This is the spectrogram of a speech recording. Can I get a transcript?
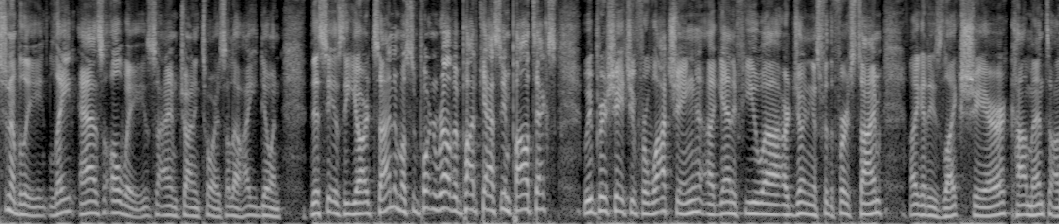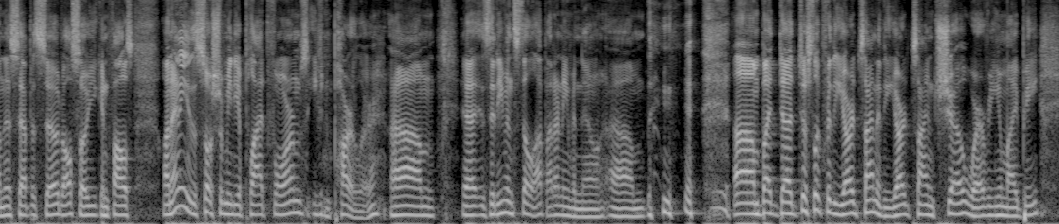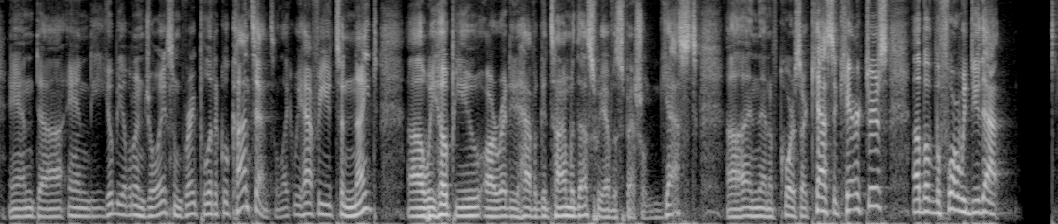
fashionably late as always. I am Jonny Torres. Hello, how you doing? This is the Yard Sign, the most important relevant podcast in politics. We appreciate you for watching. Again, if you uh, are joining us for the first time, all you got to do is like, share, comment on this episode. Also, you can follow us on any of the social media platforms, even Parler. Um, uh, is it even still up? I don't even know. Um, um, but uh, just look for the Yard Sign or the Yard Sign Show wherever you might be, and uh, and you'll be able to enjoy some great political content like we have for you tonight. Uh, we hope you are ready to have a good time with us. We have a special guest, uh, and then, of course, our cast of characters. Uh, but before we do that,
